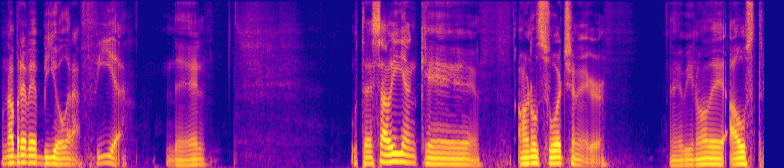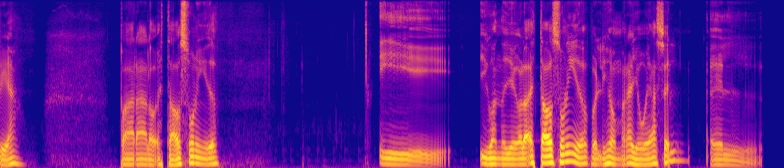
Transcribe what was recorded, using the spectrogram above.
una breve biografía de él. Ustedes sabían que Arnold Schwarzenegger eh, vino de Austria para los Estados Unidos. Y, y cuando llegó a los Estados Unidos, pues dijo, mira, yo voy a hacer el,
